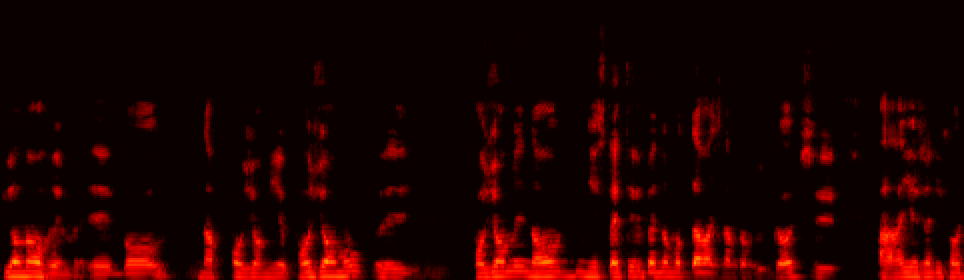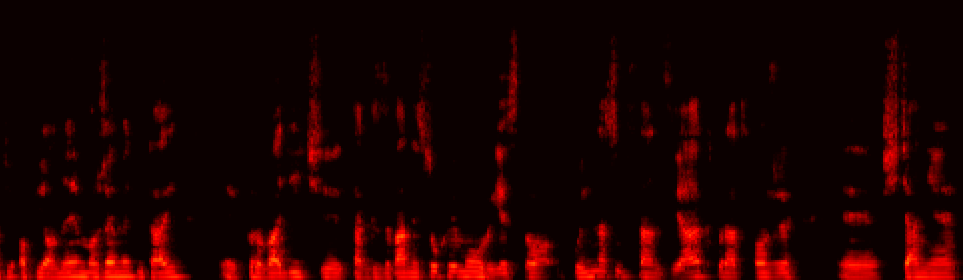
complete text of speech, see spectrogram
pionowym, bo na poziomie poziomów poziomy, no niestety będą oddawać nam tą wilgoć, a jeżeli chodzi o piony, możemy tutaj wprowadzić tak zwany suchy mur. Jest to płynna substancja, która tworzy w ścianie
